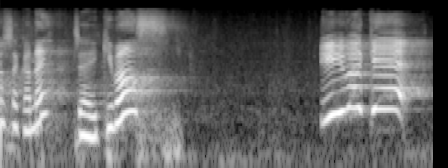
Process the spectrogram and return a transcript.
ましたかね？じゃあいきます。言い訳。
